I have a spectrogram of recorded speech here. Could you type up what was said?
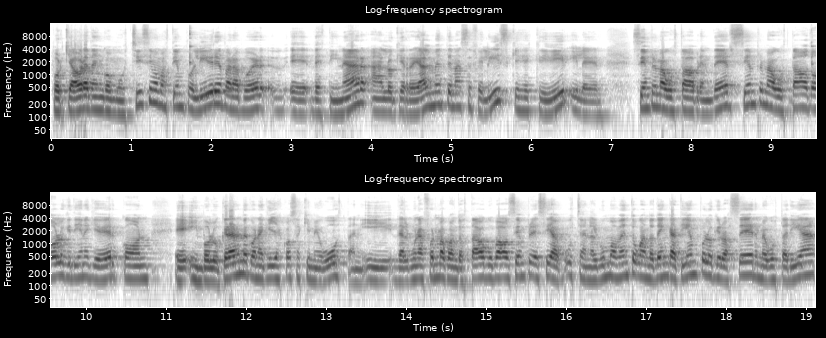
porque ahora tengo muchísimo más tiempo libre para poder eh, destinar a lo que realmente me hace feliz, que es escribir y leer. Siempre me ha gustado aprender, siempre me ha gustado todo lo que tiene que ver con eh, involucrarme con aquellas cosas que me gustan y de alguna forma cuando estaba ocupado siempre decía, pucha, en algún momento cuando tenga tiempo lo quiero hacer, me gustaría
